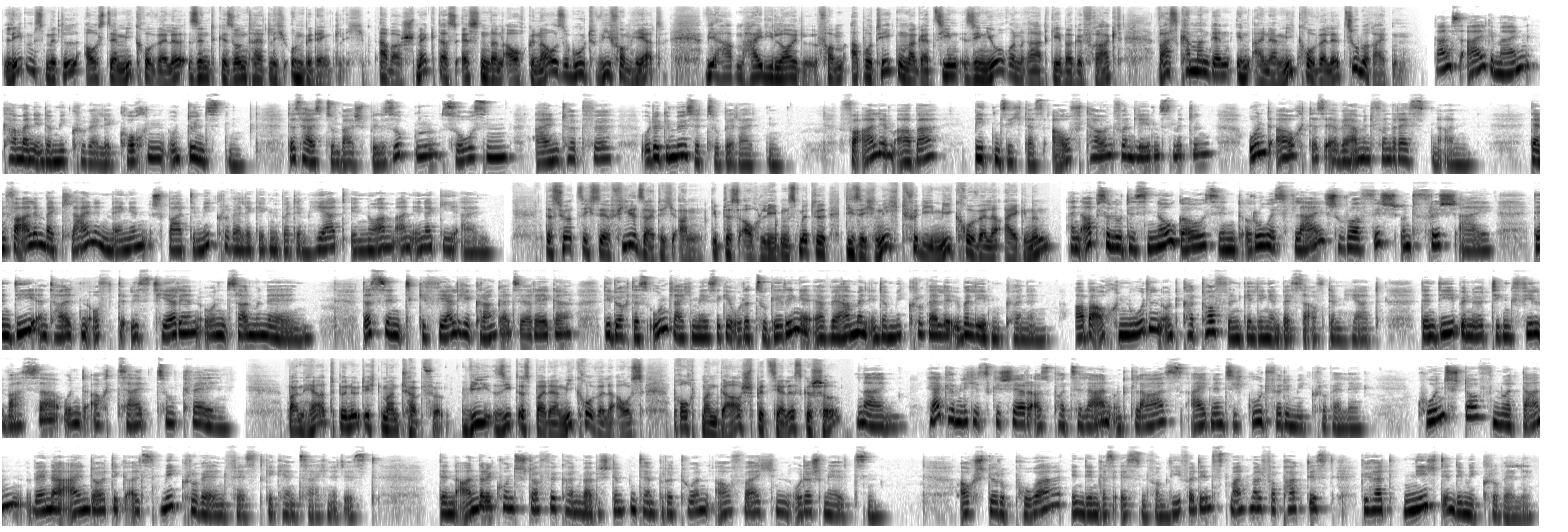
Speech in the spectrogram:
Lebensmittel aus der Mikrowelle sind gesundheitlich unbedenklich. Aber schmeckt das Essen dann auch genauso gut wie vom Herd? Wir haben Heidi Leudel vom Apothekenmagazin Seniorenratgeber gefragt, was kann man denn in einer Mikrowelle zubereiten? Ganz allgemein kann man in der Mikrowelle kochen und dünsten. Das heißt zum Beispiel Suppen, Soßen, Eintöpfe oder Gemüse zubereiten. Vor allem aber bieten sich das Auftauen von Lebensmitteln und auch das Erwärmen von Resten an. Denn vor allem bei kleinen Mengen spart die Mikrowelle gegenüber dem Herd enorm an Energie ein. Das hört sich sehr vielseitig an. Gibt es auch Lebensmittel, die sich nicht für die Mikrowelle eignen? Ein absolutes No-Go sind rohes Fleisch, roher Fisch und Frischei, denn die enthalten oft Listerien und Salmonellen. Das sind gefährliche Krankheitserreger, die durch das ungleichmäßige oder zu geringe Erwärmen in der Mikrowelle überleben können. Aber auch Nudeln und Kartoffeln gelingen besser auf dem Herd, denn die benötigen viel Wasser und auch Zeit zum Quellen. Beim Herd benötigt man Töpfe. Wie sieht es bei der Mikrowelle aus? Braucht man da spezielles Geschirr? Nein. Herkömmliches Geschirr aus Porzellan und Glas eignen sich gut für die Mikrowelle. Kunststoff nur dann, wenn er eindeutig als mikrowellenfest gekennzeichnet ist. Denn andere Kunststoffe können bei bestimmten Temperaturen aufweichen oder schmelzen. Auch Styropor, in dem das Essen vom Lieferdienst manchmal verpackt ist, gehört nicht in die Mikrowelle.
